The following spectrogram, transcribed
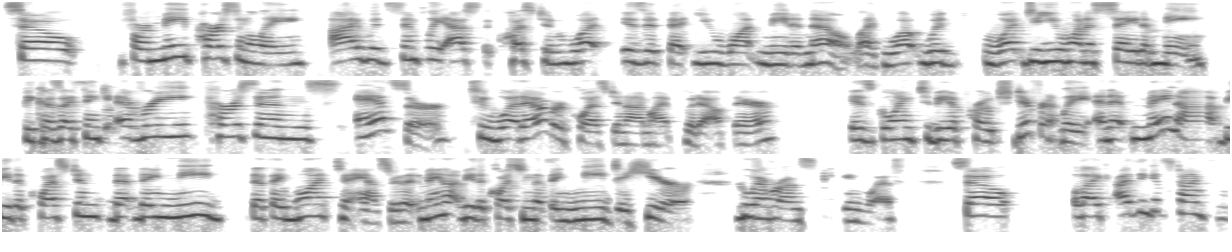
So, for me personally, I would simply ask the question, what is it that you want me to know? Like what would what do you want to say to me? Because I think every person's answer to whatever question I might put out there is going to be approached differently. And it may not be the question that they need that they want to answer that it may not be the question that they need to hear whoever i'm speaking with. So like i think it's time for,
